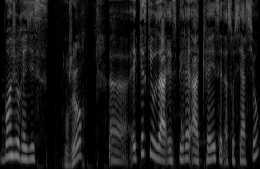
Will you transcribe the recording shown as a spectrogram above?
Bonjour Régis. Bonjour. Euh, et qu'est-ce qui vous a inspiré à créer cette association?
